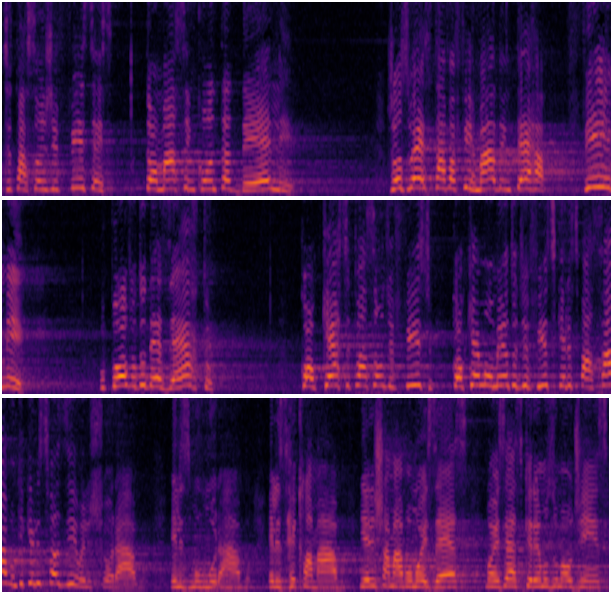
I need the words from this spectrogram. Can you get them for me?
situações difíceis tomassem conta dele. Josué estava firmado em terra firme. O povo do deserto, qualquer situação difícil, qualquer momento difícil que eles passavam, o que, que eles faziam? Eles choravam, eles murmuravam, eles reclamavam, e eles chamavam Moisés: Moisés, queremos uma audiência.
